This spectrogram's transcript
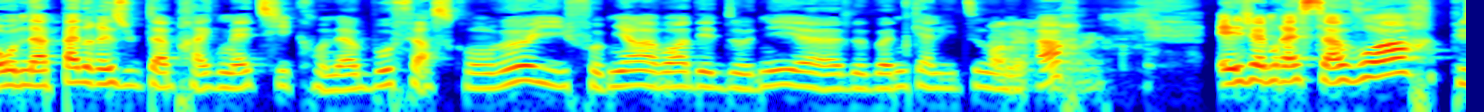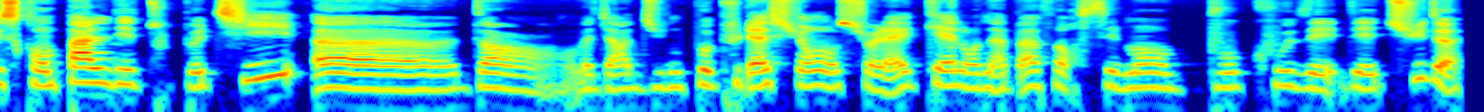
on n'a pas de résultats pragmatiques. On a beau faire ce qu'on veut, il faut bien avoir des données euh, de bonne qualité au départ. Et j'aimerais savoir, puisqu'on parle des tout petits, euh, on va dire d'une population sur laquelle on n'a pas forcément beaucoup d'études,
